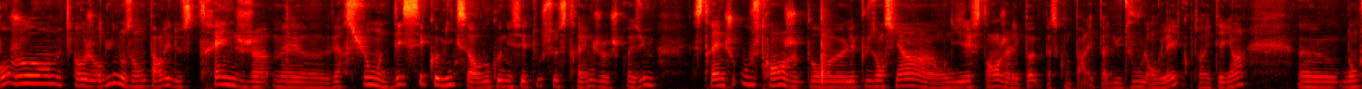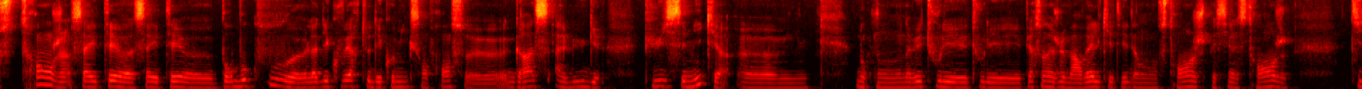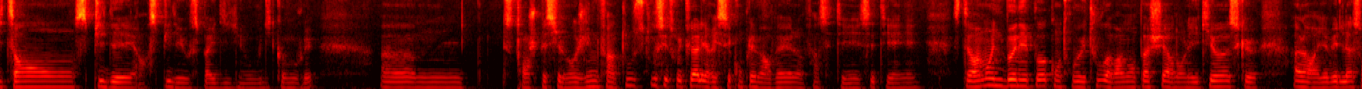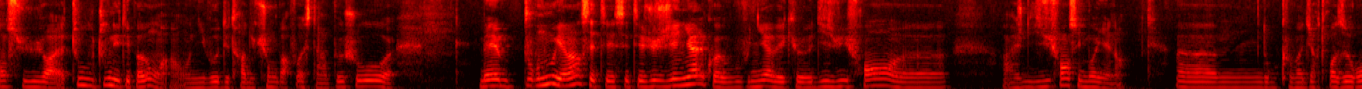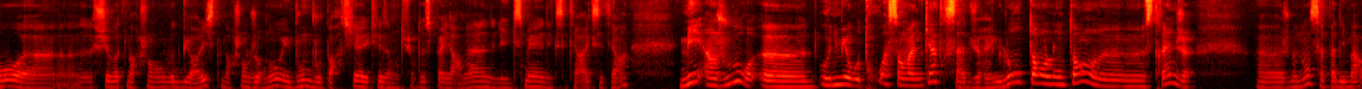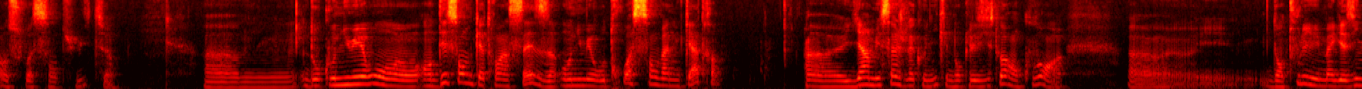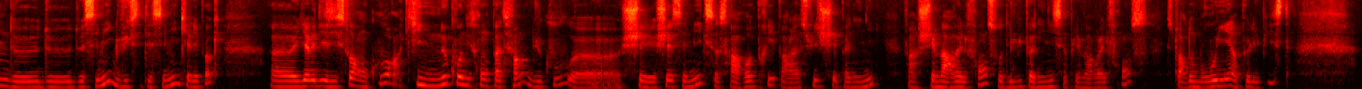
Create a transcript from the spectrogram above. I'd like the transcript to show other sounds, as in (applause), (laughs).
Bonjour, aujourd'hui nous allons parler de Strange, mais euh, version DC Comics. Alors vous connaissez tous Strange, je présume. Strange ou Strange pour euh, les plus anciens, euh, on disait Strange à l'époque parce qu'on parlait pas du tout l'anglais quand on était gamin. donc Strange, ça a été, ça a été pour beaucoup la découverte des comics en France grâce à Lug puis Semic. donc on avait tous les, tous les personnages de Marvel qui étaient dans Strange, Spécial Strange. Titan, Speedy, alors Speedy ou Spidey, vous dites comme vous voulez. Euh, Strange Special Origin, enfin tous, tous ces trucs-là, les récits complets Marvel, enfin c'était, vraiment une bonne époque, on trouvait tout vraiment pas cher dans les kiosques. Alors il y avait de la censure, tout, tout n'était pas bon. Hein. Au niveau des traductions, parfois c'était un peu chaud. Mais pour nous, gamins, c'était, c'était juste génial, quoi. Vous veniez avec 18 euh, francs. Euh... je dis 18 francs, c'est une moyenne. Hein. Euh, donc on va dire 3 euros euh, chez votre marchand, votre buraliste, marchand de journaux, et boum, vous partiez avec les aventures de Spider-Man, les X-Men, etc., etc. Mais un jour, euh, au numéro 324, ça a duré longtemps, longtemps, Strange. je me demande, ça n'a pas démarré en 68. donc au numéro en, décembre 96, au numéro 324, il y a un message laconique. Donc les histoires en cours dans tous les magazines de, de, vu que c'était Semic à l'époque, euh, il y avait des histoires en cours qui ne connaîtront pas de fin, du coup, euh, chez, chez ça sera repris par la suite chez Panini, enfin chez Marvel France, au début Panini s'appelait Marvel France, histoire de brouiller un peu les pistes.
